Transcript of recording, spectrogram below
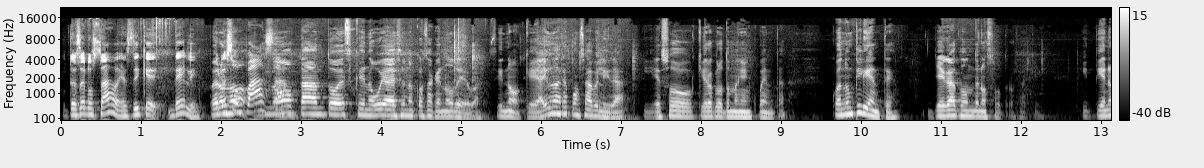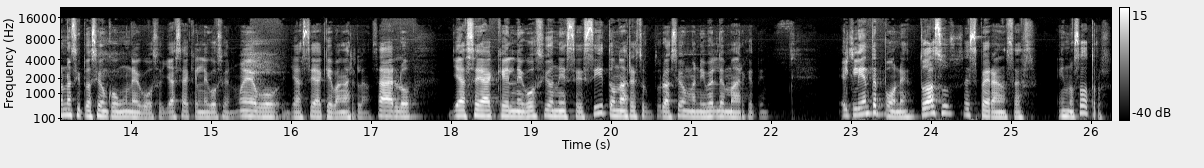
Usted se lo sabe, así que dele. Pero eso no, pasa. No tanto es que no voy a decir una cosa que no deba, sino que hay una responsabilidad, y eso quiero que lo tomen en cuenta. Cuando un cliente llega donde nosotros aquí y tiene una situación con un negocio, ya sea que el negocio es nuevo, ya sea que van a relanzarlo, ya sea que el negocio necesita una reestructuración a nivel de marketing, el cliente pone todas sus esperanzas en nosotros.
